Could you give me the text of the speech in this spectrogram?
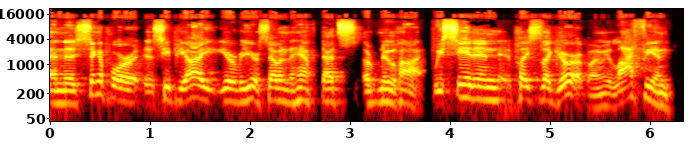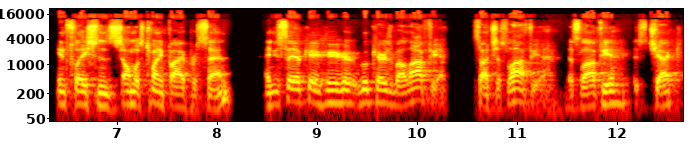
And the Singapore CPI year over year, seven and a half, that's a new high. We see it in places like Europe. I mean, Latvian inflation is almost 25%. And you say, okay, who cares about Latvia? It's not just Latvia. It's Latvia, it's Czech,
